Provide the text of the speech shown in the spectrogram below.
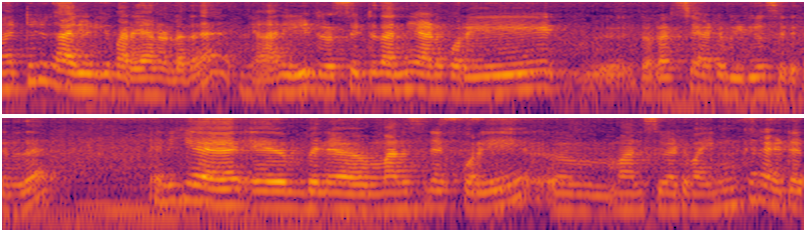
മറ്റൊരു കാര്യം എനിക്ക് പറയാനുള്ളത്. ഞാൻ ഈ ഡ്രസ്സ് ഇട്ട് തന്നെയാണ് കുറേ തുടർച്ചയായിട്ട് വീഡിയോസ് എടുക്കുന്നത്. എനിക്ക് പിന്നെ മനസ്സിനെ കുറേ മാനസികമായിട്ട് ഭയങ്കരമായിട്ട്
